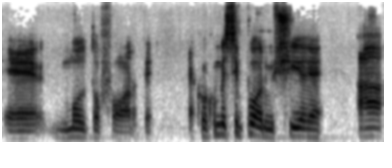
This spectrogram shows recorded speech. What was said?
eh, molto forte. Ecco, come si può riuscire a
